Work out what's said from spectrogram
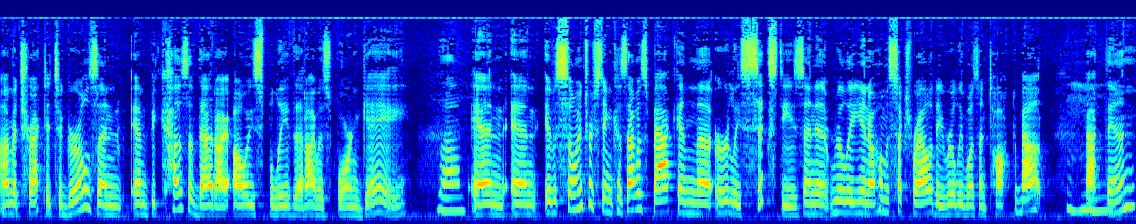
I'm attracted to girls. And, and because of that, I always believed that I was born gay. Wow. And and it was so interesting because that was back in the early '60s, and it really, you know, homosexuality really wasn't talked about mm-hmm. back then.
